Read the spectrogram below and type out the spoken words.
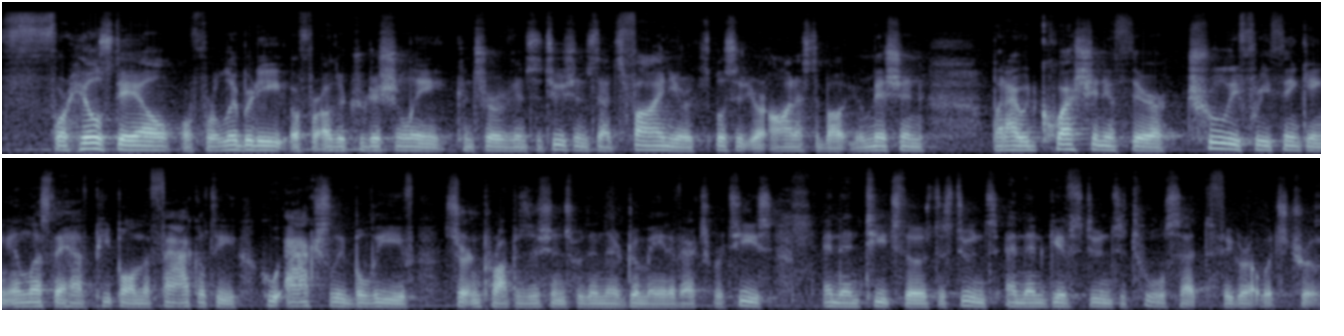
for Hillsdale or for Liberty or for other traditionally conservative institutions, that's fine. You're explicit, you're honest about your mission. But I would question if they're truly free thinking unless they have people on the faculty who actually believe certain propositions within their domain of expertise and then teach those to students and then give students a tool set to figure out what's true.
